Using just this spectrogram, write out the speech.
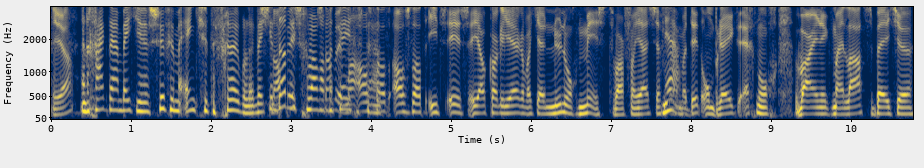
Ja. En dan ga ik daar een beetje suf in mijn eentje zitten vreubelen. Weet je, Snap dat ik, is gewoon wat me ik. Maar als tegenstaat. dat, als dat iets is in jouw carrière wat jij nu nog mist, waarvan jij zegt, Ja. van, maar dit ontbreekt echt nog, waarin ik mijn laatste beetje,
